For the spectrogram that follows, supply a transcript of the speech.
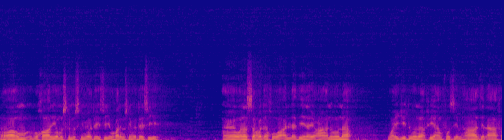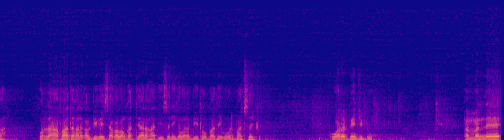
رواه البخاري ومسلم مسلم وديسي بخاري مسلم وديسي وننصح الإخوة الذين يعانون ويجدون في أنفسهم هذه الآفة. والرآفات خلق قلبي كيسا قبا قد تيالا حديثني كما ربي توباتي بو ورباج سجو هو ربي جبو. أما اللي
